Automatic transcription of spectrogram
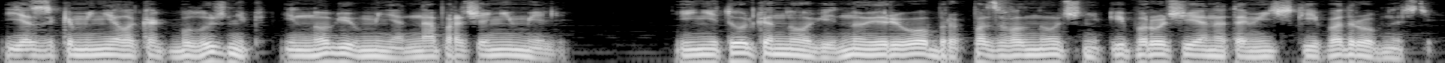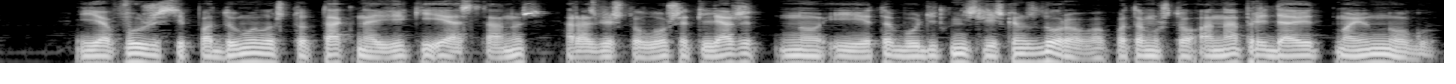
Я закаменела, как булыжник, и ноги у меня напрочь онемели. И не только ноги, но и ребра, позвоночник и прочие анатомические подробности. Я в ужасе подумала, что так навеки и останусь, разве что лошадь ляжет, но и это будет не слишком здорово, потому что она придавит мою ногу.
